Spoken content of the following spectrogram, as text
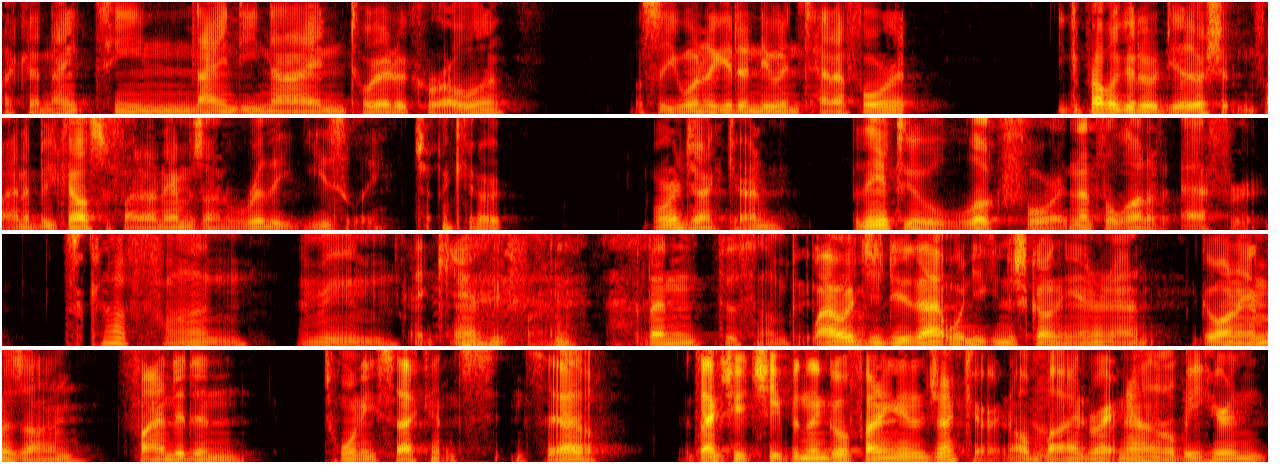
like a 1999 Toyota Corolla. Let's say you want to get a new antenna for it. You could probably go to a dealership and find it, but you can also find it on Amazon really easily Junkyard. or a junkyard. But then you have to go look for it, and that's a lot of effort. It's kind of fun. I mean, It can be fun, but then to some people. why would you do that when you can just go on the internet, go on Amazon, find it in 20 seconds, and say, "Oh, it's actually cheaper than go finding it in a junkyard. I'll buy it right now. It'll be here in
